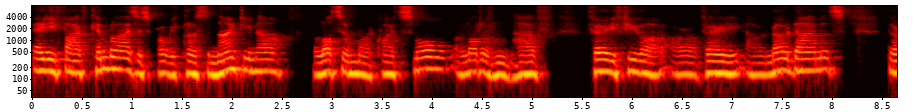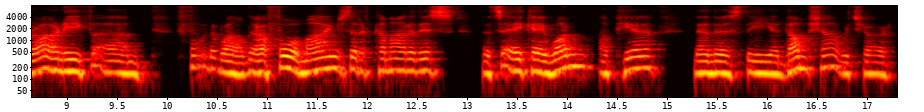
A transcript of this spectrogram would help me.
85 kimberlites, it's probably close to 90 now. Lots of them are quite small. A lot of them have very few are, are very are no diamonds. There are only, um, four, well, there are four mines that have come out of this. That's AK1 up here. Then there's the uh, Damtshaa, which are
